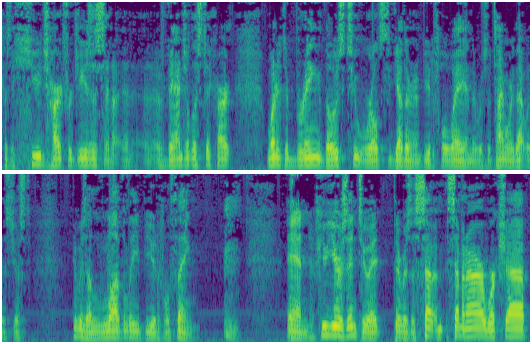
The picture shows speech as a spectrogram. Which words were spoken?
has a huge heart for Jesus and, a, an evangelistic heart wanted to bring those two worlds together in a beautiful way. And there was a time where that was just, it was a lovely, beautiful thing. and a few years into it, there was a se- seminar, workshop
